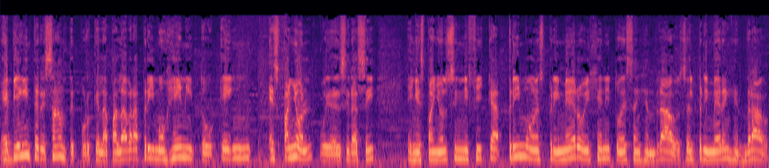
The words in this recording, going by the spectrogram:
Es bien interesante porque la palabra primogénito en español, voy a decir así, en español significa primo es primero y génito es engendrado, es el primer engendrado.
